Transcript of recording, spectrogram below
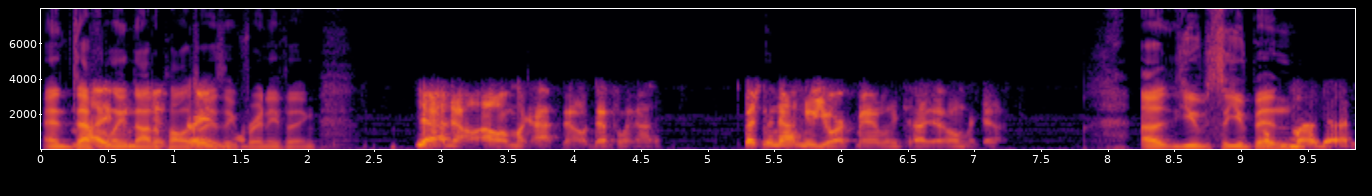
and definitely Like, not apologizing crazy. for anything. Yeah, no, oh my god, no, definitely not. Especially not New York, man. Let me tell you, oh my god, Uh, you so you've been, oh my god.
